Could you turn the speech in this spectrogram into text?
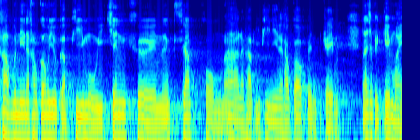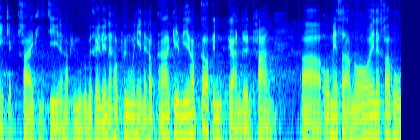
ครับวันนี้นะครับ ก็มาอยู่กับพีหมูอีกเช่นเคยนะครับผมอ่านะครับ EP นี้นะครับก็เป็นเกม น่าจะเป็นเกมใหม่จากค่าย PG นะครับพี่หมูก็ไม่เคยเล่นนะครับเพิ่งมาเห็นนะครับอ่าเกมนี้นครับก็เป็นการเดินทางอ่าโอเมสาวน้อยนะครับ ผม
